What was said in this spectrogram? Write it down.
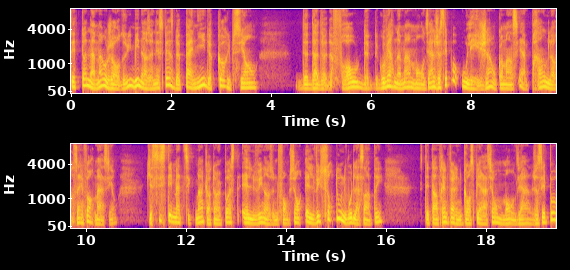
étonnamment aujourd'hui mis dans une espèce de panier de corruption, de, de, fraude, de, gouvernement mondial. Je ne sais pas où les gens ont commencé à prendre leurs informations, que systématiquement, quand tu as un poste élevé dans une fonction élevée, surtout au niveau de la santé, tu es en train de faire une conspiration mondiale. Je ne sais pas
